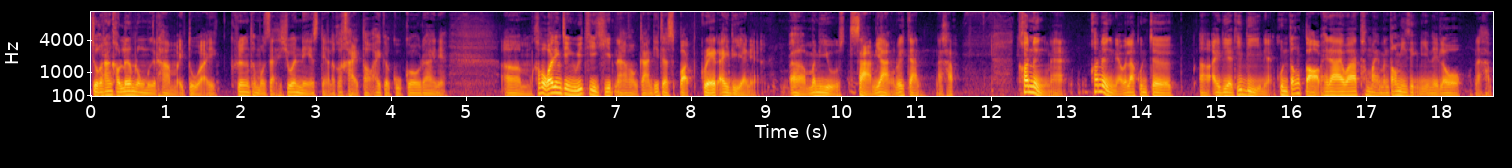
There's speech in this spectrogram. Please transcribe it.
จนกระทั่งเขาเริ่มลงมือทำไอ้ตัวไอ้เครื่อง thermostat ที่ชื่อว่า Nest เนี่ยแล้วก็ขายต่อให้กับ Google ได้เนี่ยเขาบอกว่าจริงๆ วิธีคิดนะของการที่จะ spot great idea เนี่ยมันมีอยู่ 3 อย่างด้วยกันนะครับ ข้อ1นนะข้อ1เนี่ยเวลาคุณเจอ ไอเดียที่ดีเนี่ยคุณต้องตอบให้ได้ว่าทำไมมันต้องมีสิ่งนี้ในโลกนะครับ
